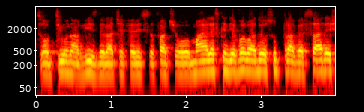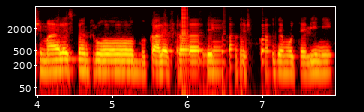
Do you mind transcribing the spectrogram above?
să obții un aviz de la CFR și să faci o, mai ales când e vorba de o subtraversare și mai ales pentru o cale ferată și cu atât de multe linii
